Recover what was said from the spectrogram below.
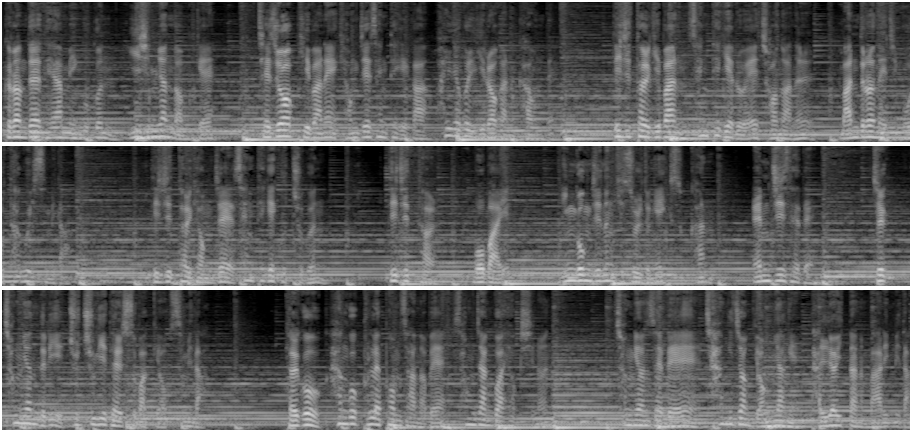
그런데 대한민국은 20년 넘게 제조업 기반의 경제 생태계가 활력을 잃어가는 가운데 디지털 기반 생태계로의 전환을 만들어내지 못하고 있습니다. 디지털 경제 생태계 구축은 디지털, 모바일, 인공지능 기술 등에 익숙한 MZ세대, 즉 청년들이 주축이 될 수밖에 없습니다. 결국 한국 플랫폼 산업의 성장과 혁신은 청년 세대의 창의적 역량에 달려 있다는 말입니다.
